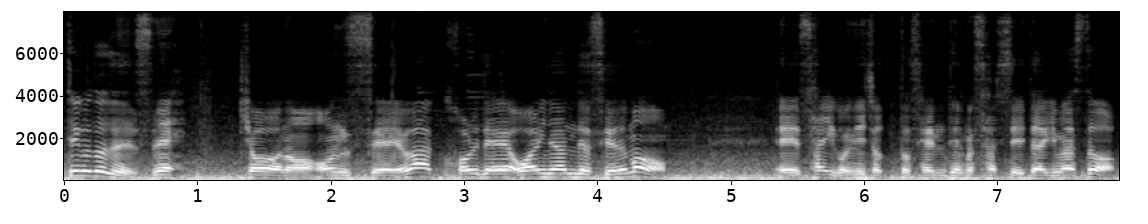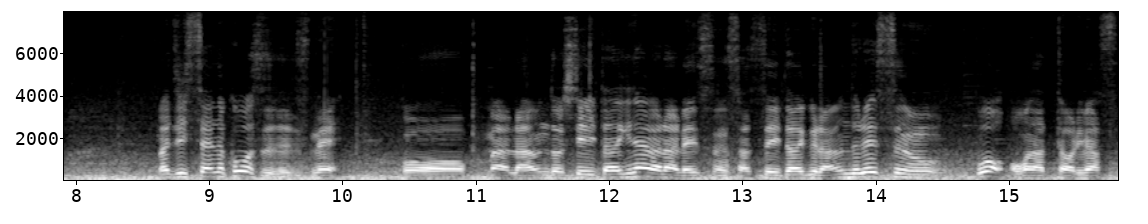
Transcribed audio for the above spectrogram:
ということでですね今日の音声はこれで終わりなんですけども、えー、最後にちょっと宣伝をさせていただきますと、まあ、実際のコースでですねこう、まあ、ラウンドしていただきながらレッスンさせていただくラウンドレッスンを行っております、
